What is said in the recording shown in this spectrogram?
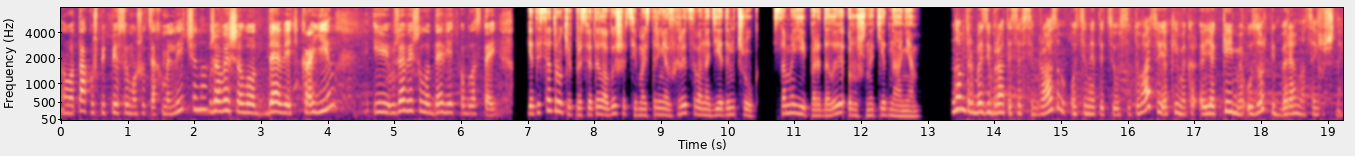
От, також підписуємо, що це Хмельниччина. Вже вийшло 9 країн і вже вийшло 9 областей. 50 років присвятила вишивці майстриня з Грицева Надія Демчук. Саме їй передали рушник єднання. Нам треба зібратися всім разом, оцінити цю ситуацію, який ми, який ми узор підберемо на цей рушник.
